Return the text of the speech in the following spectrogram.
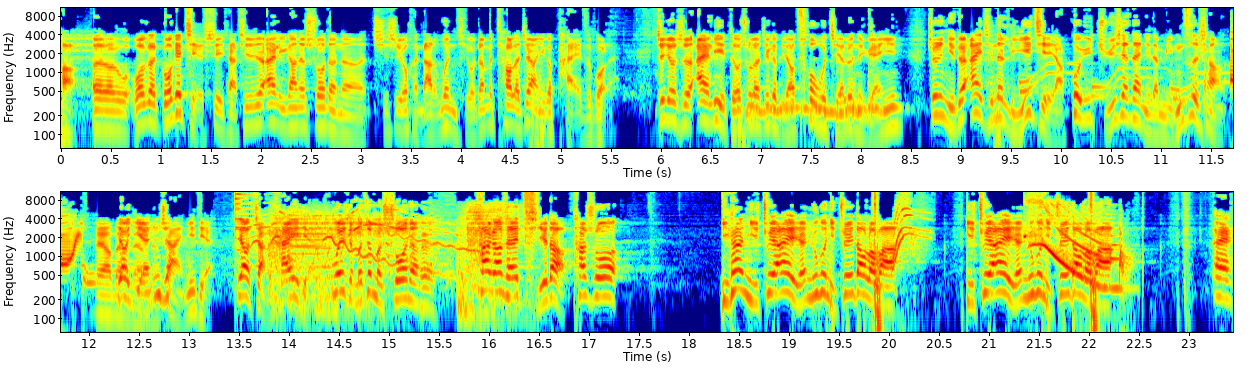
好，呃，我我给我给解释一下，其实艾丽刚才说的呢，其实有很大的问题，我专门挑了这样一个牌子过来，这就是艾丽得出了这个比较错误结论的原因，就是你对爱情的理解呀，过于局限在你的名字上了，没有没有要延展一点，要展开一点。为什么这么说呢？他刚才提到，他说，你看你追爱人，如果你追到了吧，你追爱人，如果你追到了吧，哎，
